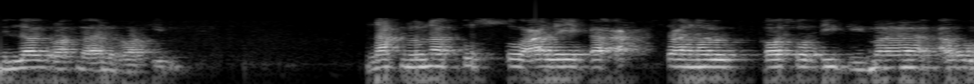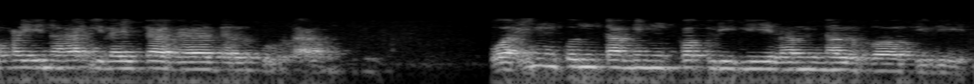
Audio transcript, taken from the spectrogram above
Bismillahirrahmanirrahim. Nahnu naqussu 'alaika ahsanal qasasi bima awhayna ilaika hadzal Qur'an. Wa in kunta min qablihi laminal ghafilin.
